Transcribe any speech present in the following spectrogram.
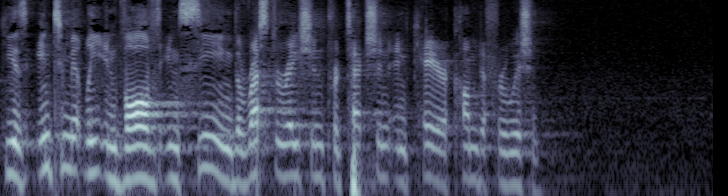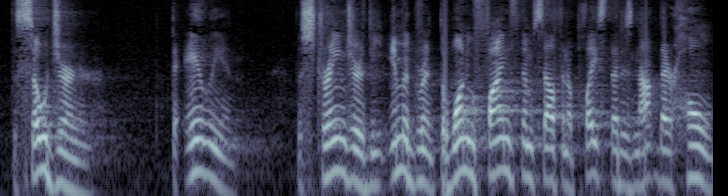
He is intimately involved in seeing the restoration, protection, and care come to fruition. The sojourner, the alien, the stranger, the immigrant, the one who finds themselves in a place that is not their home,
